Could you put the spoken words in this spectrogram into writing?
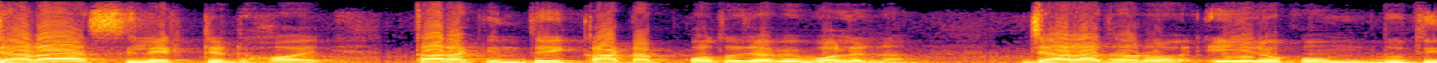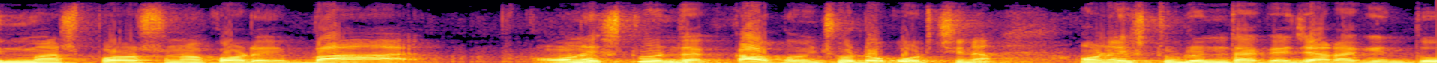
যারা সিলেক্টেড হয়, তারা কিন্তু এই কাট আপ কত যাবে বলে না। যারা ধরো এইরকম দু তিন মাস পড়াশোনা করে বা অনেক স্টুডেন্ট থাকে, কাউকে আমি ছোটো করছি না। অনেক স্টুডেন্ট থাকে যারা কিন্তু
